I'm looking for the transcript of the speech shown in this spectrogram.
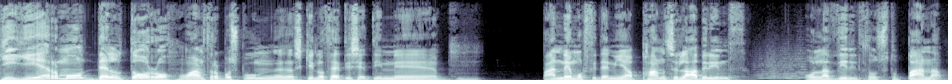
Γκυγιέρμο Ντελ Τόρο, ο άνθρωπος που ε, σκηνοθέτησε την πανέμορφη ταινία Pan's Labyrinth, ο λαβύρινθος του Πάνα,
